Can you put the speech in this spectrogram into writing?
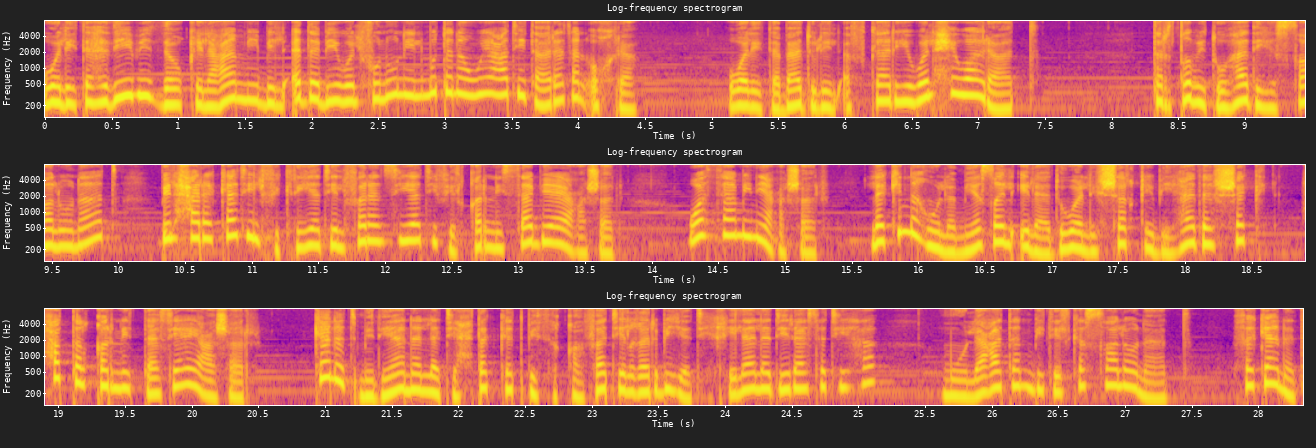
ولتهذيب الذوق العام بالأدب والفنون المتنوعة تارة أخرى ولتبادل الأفكار والحوارات. ترتبط هذه الصالونات بالحركات الفكرية الفرنسية في القرن السابع عشر والثامن عشر لكنه لم يصل إلى دول الشرق بهذا الشكل حتى القرن التاسع عشر. كانت ميريانا التي احتكت بالثقافات الغربية خلال دراستها مولعة بتلك الصالونات. فكانت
